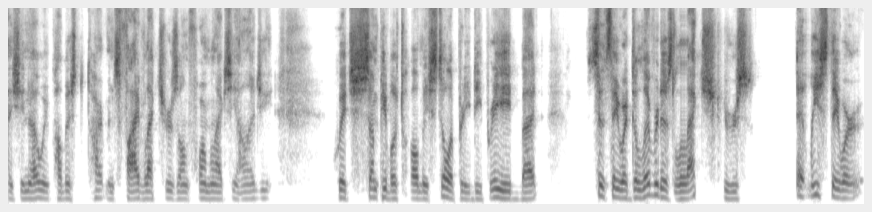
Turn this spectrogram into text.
As you know, we published Hartman's five lectures on formal axiology, which some people have told me still a pretty deep read, but since they were delivered as lectures, at least they were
